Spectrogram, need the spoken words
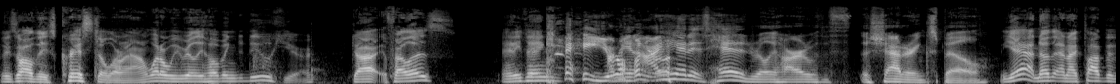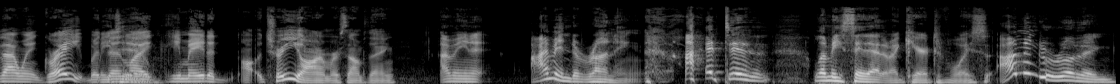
There's all this crystal around. What are we really hoping to do here? Got fellas? Anything? Hey, you're I mean, on your I own. hit his head really hard with a, a shattering spell. yeah, no, and I thought that that went great, but Me then too. like he made a, a tree arm or something. I mean, it, I'm into running. I didn't. Let me say that in my character voice. I'm into running.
